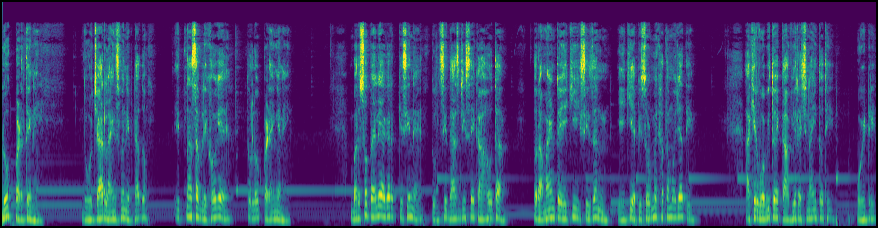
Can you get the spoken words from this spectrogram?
लोग पढ़ते नहीं। दो चार लाइंस में निपटा दो। इतना सब लिखोगे तो लोग पढ़ेंगे नहीं। बरसों पहले अगर किसी ने तुलसीदास जी से कहा होता तो रामायण तो एक ही सीज़न एक ही एपिसोड में ख़त्म हो जाती। आखिर वो भी तो एक काव्य रचना ही तो थी पोइट्री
